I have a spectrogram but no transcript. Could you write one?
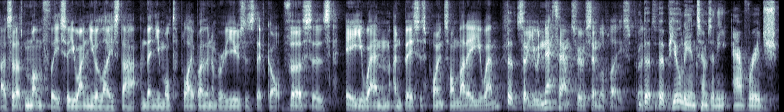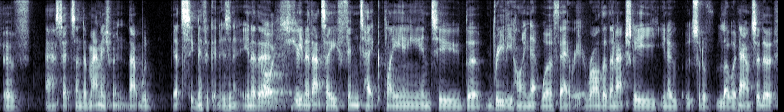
Uh, so that's monthly. So you annualize that and then you multiply it by the number of users they've got versus AUM and basis points on that AUM. But, so you net out to a similar place. But, But, but purely in terms of the average of assets under management, that would that's significant, isn't it? You know, Oh, the, it's huge. you know that's a fintech playing into the really high net worth area rather than actually you know sort of lower down. So the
